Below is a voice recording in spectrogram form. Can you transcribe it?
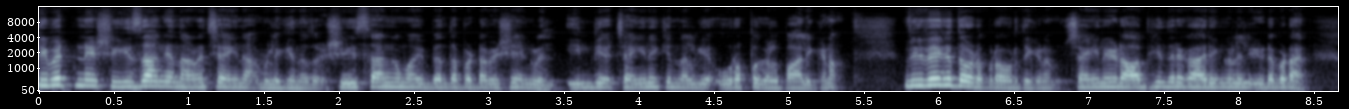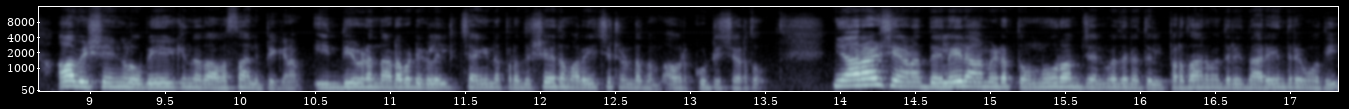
ടിബറ്റിനെ ഷീസാങ് എന്നാണ് ചൈന വിളിക്കുന്നത്. ഷീസാങ്ങുമായി ബന്ധപ്പെട്ട വിഷയങ്ങളിൽ ഇന്ത്യ ചൈനയ്ക്ക് നൽകിയ ഉറപ്പുകൾ പാലിക്കണം വിവേകത്തോടെ പ്രവർത്തിക്കണം ചൈനയുടെ ആഭ്യന്തര കാര്യങ്ങളിൽ ഇടപെടാൻ ആ വിഷയങ്ങൾ ഉപയോഗിക്കുന്നത് അവസാനിപ്പിക്കണം. ഇന്ത്യയുടെ നടപടികളിൽ ചൈന പ്രതിഷേധം അറിയിച്ചിട്ടുണ്ടെന്നും അവർ കൂട്ടിച്ചേർത്തു. ഞായറാഴ്ചയാണ് ദലൈലാമയുടെ തൊണ്ണൂറാം ജന്മദിനത്തിൽ പ്രധാനമന്ത്രി നരേന്ദ്രമോദി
